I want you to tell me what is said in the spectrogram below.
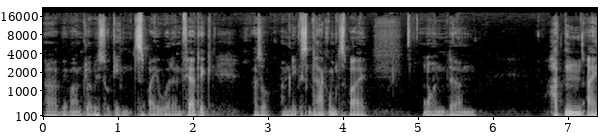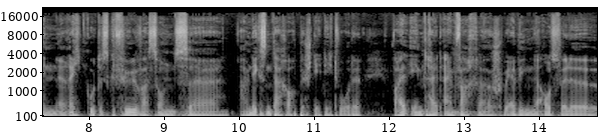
Äh, wir waren, glaube ich, so gegen zwei Uhr dann fertig. Also am nächsten Tag um zwei und ähm, hatten ein recht gutes Gefühl, was uns äh, am nächsten Tag auch bestätigt wurde, weil eben halt einfach äh, schwerwiegende Ausfälle,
